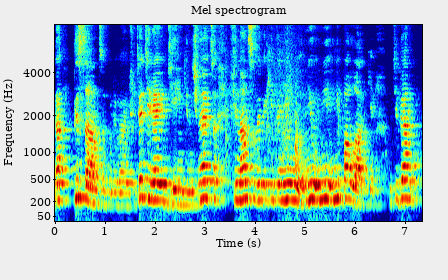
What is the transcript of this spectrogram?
да, ты сам заболеваешь, у тебя теряют деньги, начинаются финансовые какие-то неполадки, у тебя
